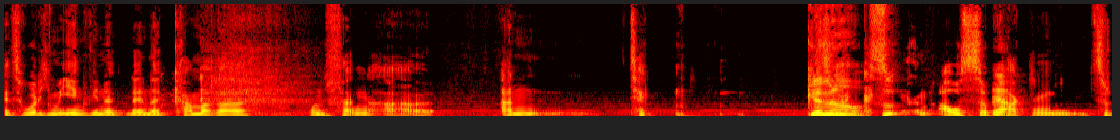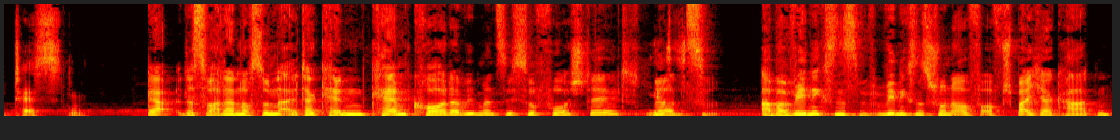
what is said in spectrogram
ich, hol ich mir irgendwie eine, eine Kamera und fange äh, an, Tech genau. zu auszupacken, ja. zu testen. Ja, das war dann noch so ein alter Cam Camcorder, wie man es sich so vorstellt. Ne? Yes. Ne? Aber wenigstens, wenigstens schon auf, auf Speicherkarten.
